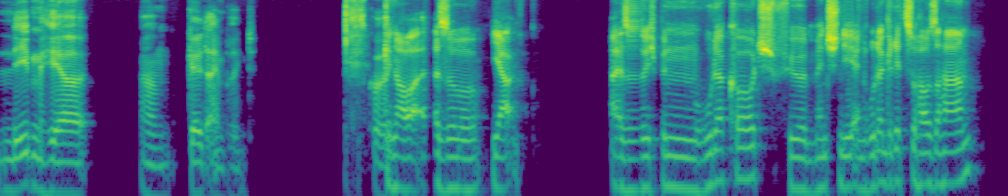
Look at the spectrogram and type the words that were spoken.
nebenher ähm, Geld einbringt. Genau, also ja, also ich bin Rudercoach für Menschen, die ein Rudergerät zu Hause haben.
